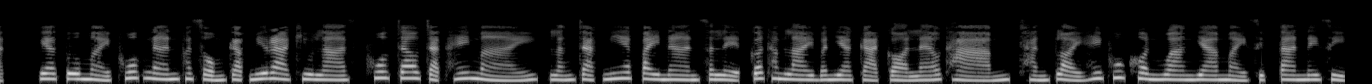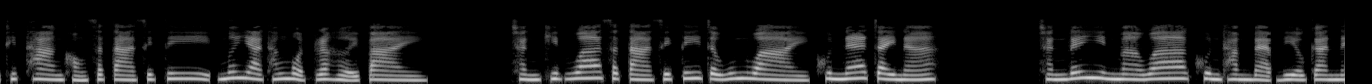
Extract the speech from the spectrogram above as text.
ดยาตัวใหม่พวกนั้นผสมกับมิราคิวลัส พวกเจ้าจัดให้หมาย หลังจากเงียบไปนานสเลดก็ทำลายบรรยากาศก่อนแล้วถาม ฉันปล่อยให้ผู้คนวางยาใหม่สิบตันในสี่ทิศทางของสตาร์ซิตี้ เมื่อยาทั้งหมดระเหยไปฉันคิดว่าสตาร์ซิตี้จะวุ่นวาย คุณแน่ใจนะ ฉันได้ยินมาว่าคุณทำแบบเดียวกันใน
